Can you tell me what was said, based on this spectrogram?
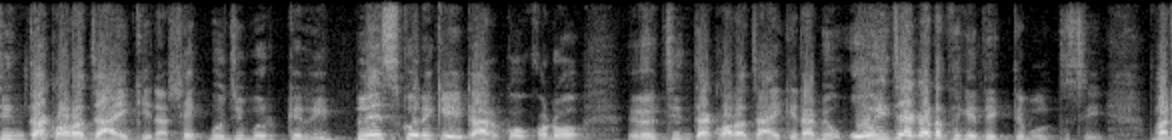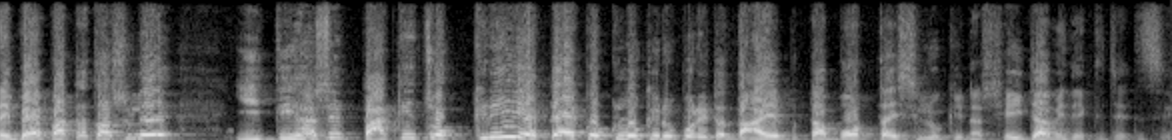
চিন্তা করা যায় কিনা? শেখ মুজিবুরকে রিপ্লেস করে কি এটা আর কখনো চিন্তা করা যায় কিনা? আমি ওই জায়গাটা থেকে দেখতে বলতেছি। মানে ব্যাপারটা তো আসলে ইতিহাসের পাকে চক্রেই একটা একক লোকের উপর এটা দায়টা বর্তায় ছিল কিনা সেইটা আমি দেখতে চাইতেছি।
